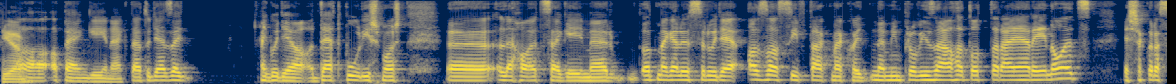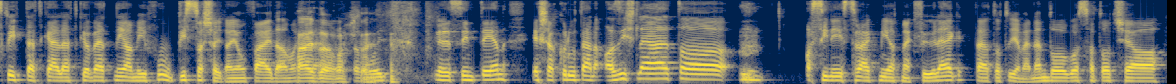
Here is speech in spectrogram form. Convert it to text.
Igen. a, a pengének. Tehát ugye ez egy meg ugye a Deadpool is most ö, lehalt szegény, mert ott meg először ugye azzal szívták meg, hogy nem improvizálhatott a Ryan Reynolds, és akkor a scriptet kellett követni, ami fú, biztos, hogy nagyon fájdalmas. Fájdalmas. Hogy őszintén, és akkor utána az is leállt a, a színésztrák miatt meg főleg, tehát ott ugye már nem dolgozhatott se a,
